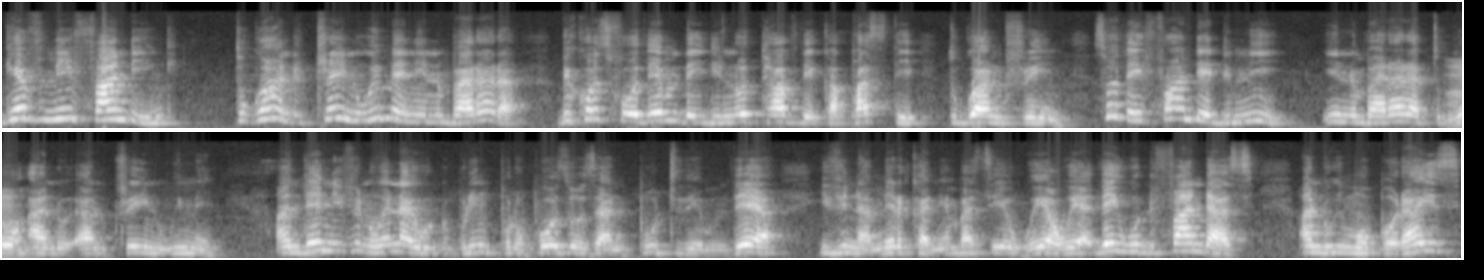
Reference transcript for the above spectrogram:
gave me funding to go and train women in Mbarara because for them they did not have the capacity to go and train. So they funded me in Mbarara to go hmm. and, and train women. And then even when I would bring proposals and put them there, even American embassy, where, where, they would fund us and we mobilize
